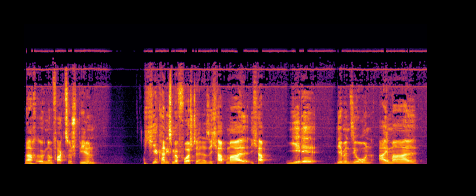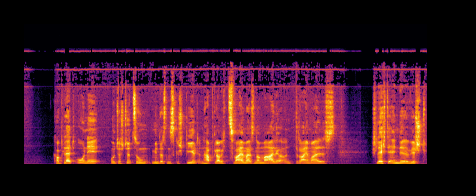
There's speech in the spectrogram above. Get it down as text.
nach irgendeinem Fakt zu spielen. Hier kann ich es mir vorstellen. Also ich habe mal, ich habe jede Dimension einmal komplett ohne Unterstützung mindestens gespielt und habe, glaube ich, zweimal das normale und dreimal das schlechte Ende erwischt.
